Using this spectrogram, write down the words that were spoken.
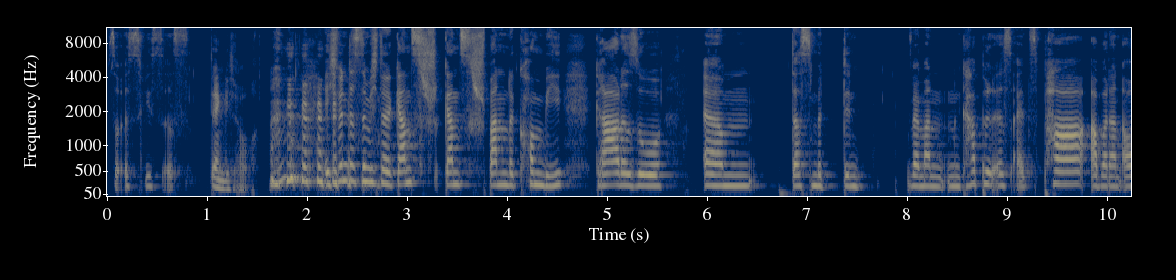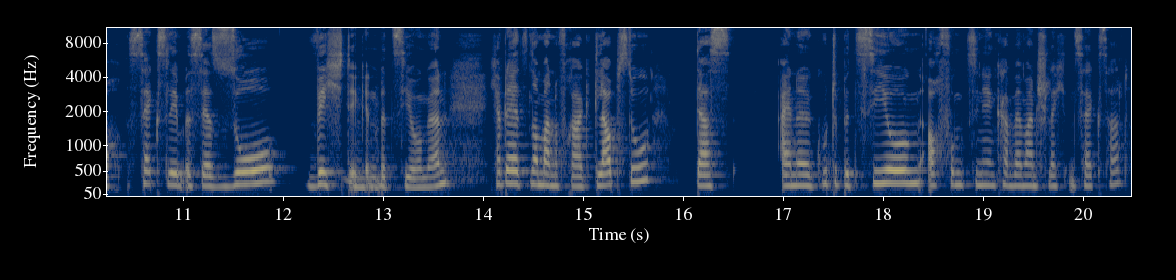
so ist, wie es ist. Denke ich auch. Mhm. Ich finde das nämlich eine ganz ganz spannende Kombi, gerade so ähm, das mit den, wenn man ein Couple ist als Paar, aber dann auch Sexleben ist ja so wichtig mhm. in Beziehungen. Ich habe da jetzt noch mal eine Frage. Glaubst du, dass eine gute Beziehung auch funktionieren kann, wenn man schlechten Sex hat?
